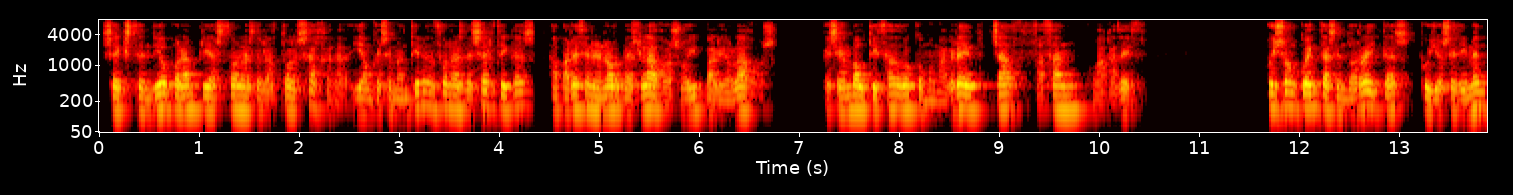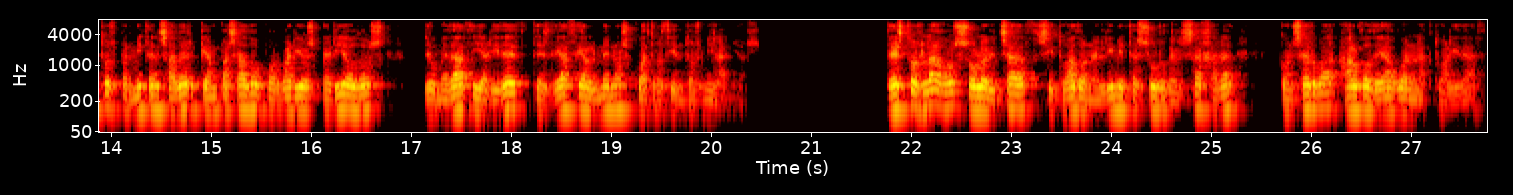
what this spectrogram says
se extendió por amplias zonas del actual Sáhara y aunque se mantienen zonas desérticas, aparecen enormes lagos, hoy paleolagos, que se han bautizado como Magreb, Chad, Fazán o Agadez. Hoy son cuencas endorreicas cuyos sedimentos permiten saber que han pasado por varios periodos de humedad y aridez desde hace al menos 400.000 años. De estos lagos, solo el Chad, situado en el límite sur del Sáhara, conserva algo de agua en la actualidad.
